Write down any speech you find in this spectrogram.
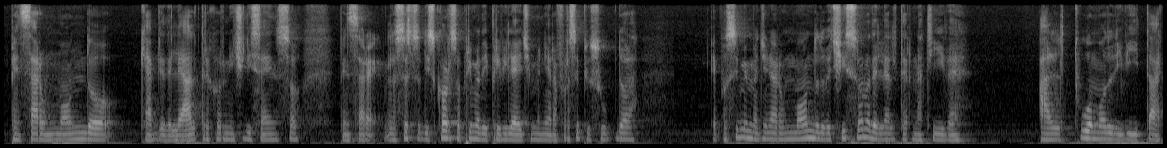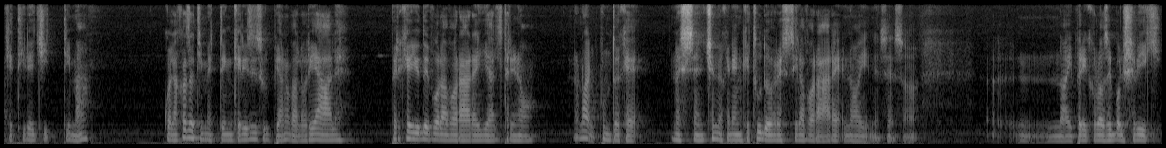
pensare un mondo che abbia delle altre cornici di senso, pensare lo stesso discorso prima dei privilegi in maniera forse più subdola, è possibile immaginare un mondo dove ci sono delle alternative al tuo modo di vita che ti legittima? Quella cosa ti mette in crisi sul piano valoriale. Perché io devo lavorare e gli altri no? No, no, il punto è che noi stiamo dicendo che neanche tu dovresti lavorare, noi, nel senso, eh, noi pericolosi bolscevichi.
